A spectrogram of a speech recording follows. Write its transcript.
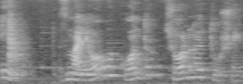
І змальовую контур чорною тушею.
